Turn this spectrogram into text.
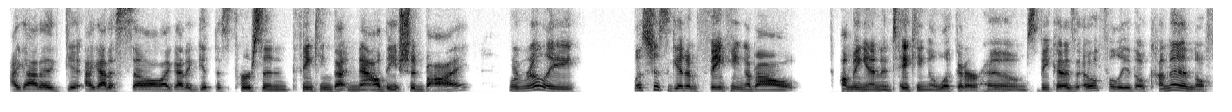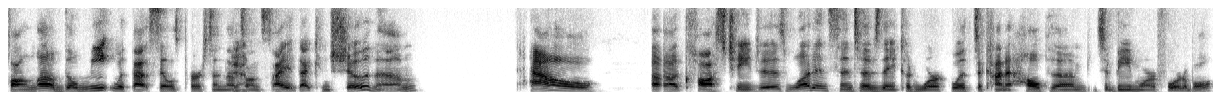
I gotta get, I gotta sell, I gotta get this person thinking that now they should buy. When really, let's just get them thinking about coming in and taking a look at our homes because hopefully they'll come in, they'll fall in love, they'll meet with that salesperson that's yeah. on site that can show them how uh, cost changes, what incentives they could work with to kind of help them to be more affordable.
